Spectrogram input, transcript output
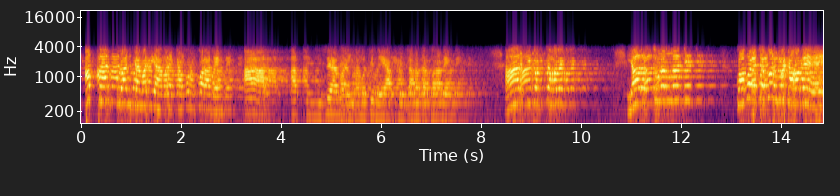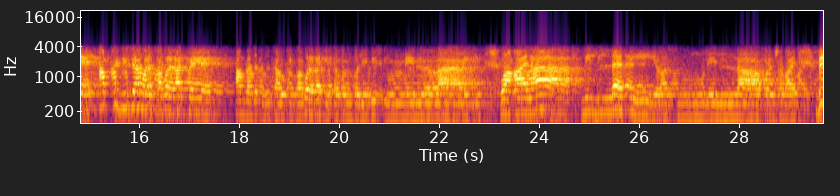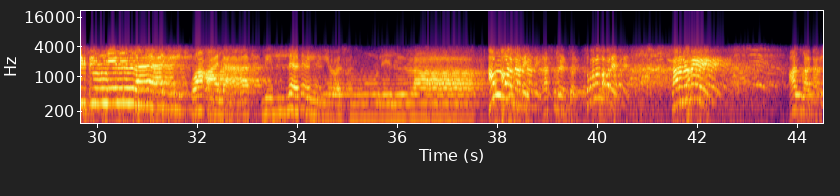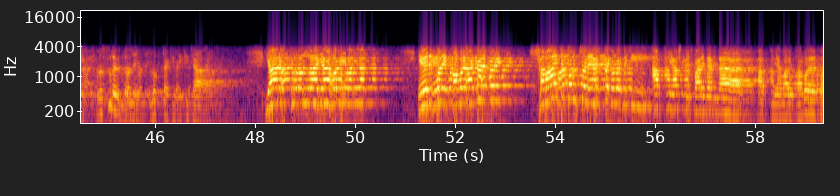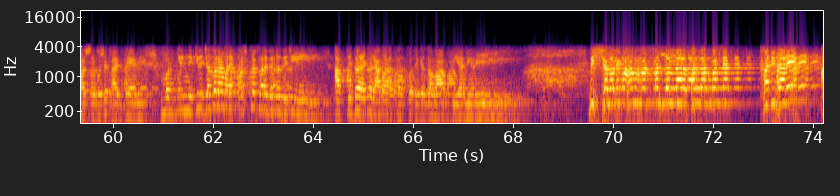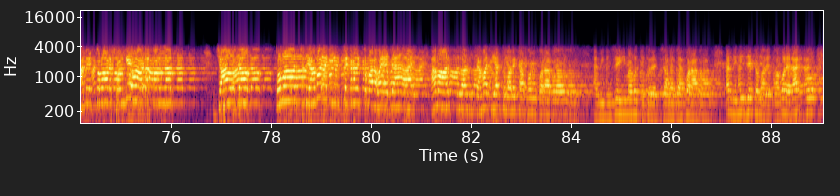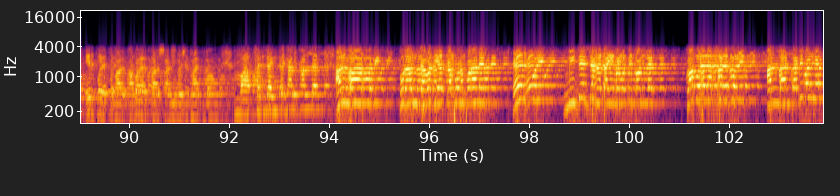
আপনার পুরান জামা আমার কাপড় পরাবেন আর আপনি নিজে আমার ইমামতি হয়ে আপনি জানাজা করাবেন। আর কি করতে হবে? কবরে যখন রাখা হবে, আপনি নিজে আমার কবরে রাখবেন। আমরা যখন কাউকে কবরে রাখি, তখন বলি ওয়া সবাই ওয়া আলা দলে। আল্লাহ নামে। রসুলের দলে লোকটাকে রেখে যায় ইয়া রাসূলুল্লাহ ইয়া হাবিবাল্লাহ এরপরে কবরে রাখার পরে সবাই যখন চলে আসবে কোনো বিধি আপনি আসতে পারবেন না। আপনি আমার কবরের পাশে বসে থাকবেন। মন্ত্রী নিকির যখন আমার কষ্ট করবে নবীজি, আপনি দয়া করে আমার পক্ষ থেকে জবাব দিয়ে দিবেন বিশ্বনবী মোহাম্মদ সাল্লাল্লাহু সাল্লাম বললেন খাদিজারে আমি তোমার সঙ্গে ওয়াদা করলাম। যাও যাও তোমার যদি আমার আগে ইন্তেকাল তোমার হয়ে যায়, আমার পুরান জামা দিয়া তোমার কাপড় পরাবো। আমি নিজে ইমামতি করে জানাজা করাবো আমি নিজে তোমার খবরে রাখব, এরপরে তোমার খবরের পর স্বামী বসে থাকব। মা খাদিজা ইন্তেকাল করলেন, আল্লাহ পুরান জামা দিয়া কাপড় পরালেন, এরপরে নিজে জানাজা ইমামতি করলেন, কবরে রাখার পরে আল্লাহ নবী বললেন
